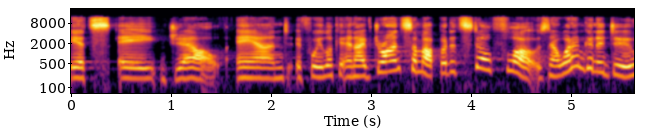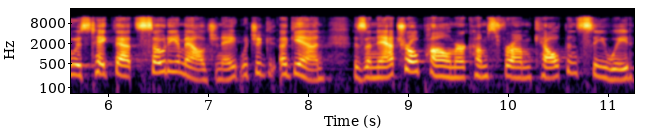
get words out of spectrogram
it's a gel. And if we look, and I've drawn some up, but it still flows. Now, what I'm going to do is take that sodium alginate, which again is a natural polymer, comes from kelp and seaweed.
